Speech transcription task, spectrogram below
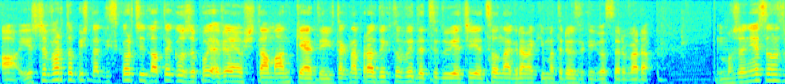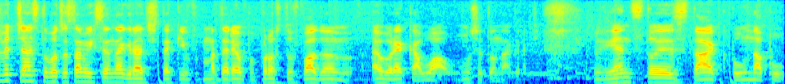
A, jeszcze warto być na Discordzie, dlatego że pojawiają się tam ankiety i tak naprawdę to wy decydujecie, je, co nagram, jaki materiał z jakiego serwera. Może nie są zbyt często, bo czasami chcę nagrać taki materiał, po prostu wpadłem, eureka, wow, muszę to nagrać. Więc to jest tak, pół na pół.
